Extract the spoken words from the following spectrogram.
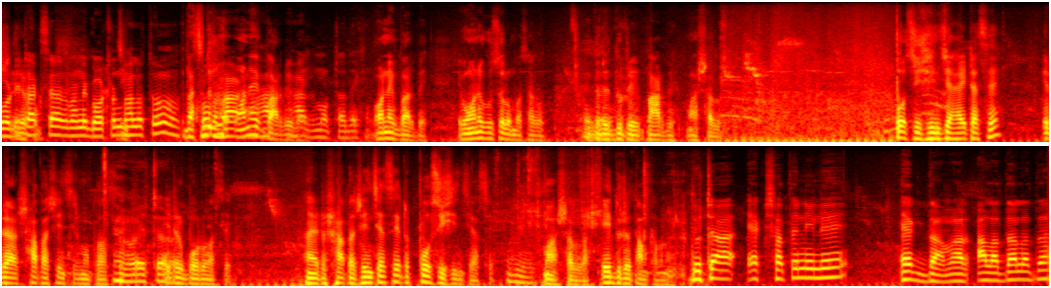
বডি। স্ট্রাকচার মানে গঠন ভালো তো বাচ্চাদের অনেক বাড়বে মোটা দেখেন। অনেক বাড়বে এবং অনেক উঁচু লম্বা ছাগল। দুটো দুটোই বাড়বে মার্শাল্লাহ পঁচিশ ইঞ্চি হাইট আছে এটা সাতাশ ইঞ্চির মতো আছে। হ্যাঁ, এটা- এটার বড় আছে। হ্যাঁ এটা সাতাশ ইঞ্চি আছে এটা পঁচিশ ইঞ্চি আছে। জি। মাশাল্লাহ এই দুটো দাম কেমন দুটা একসাথে নিলে এক দাম আর আলাদা আলাদা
